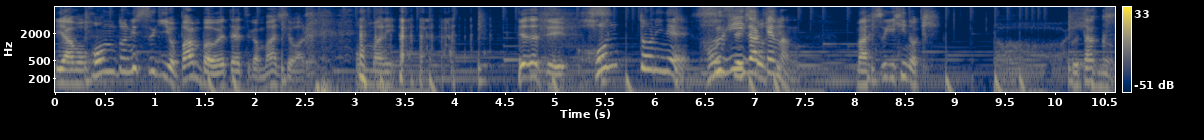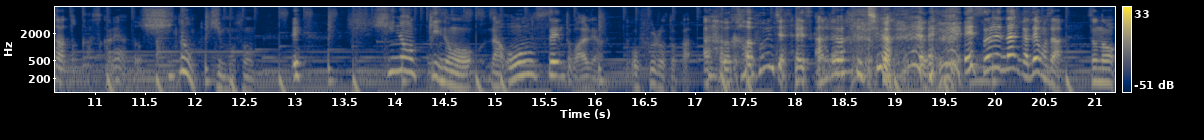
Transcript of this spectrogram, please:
いやもう本当に杉をバンバン植えたやつがマジで悪い。ほんまにいやだって本当にね杉だけなの？のまあ杉ヒノキ。豚草とかですかねあと。ヒノキもそう。えヒノキのな温泉とかあるじゃん？お風呂とか。あ花粉じゃないですかあれは違う。えそれなんかでもさその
